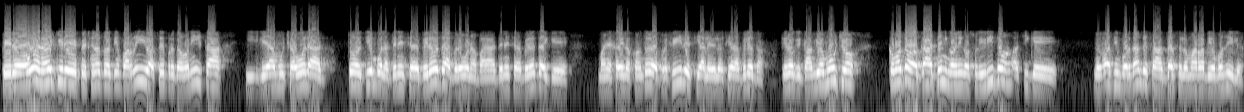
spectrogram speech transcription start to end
pero bueno, él quiere presionar todo el tiempo arriba, ser protagonista y le da mucha bola todo el tiempo la tenencia de pelota, pero bueno, para la tenencia de pelota hay que manejar bien los controles, los perfiles y darle velocidad a la pelota. Creo que cambió mucho, como todo, cada técnico viene con su librito, así que lo más importante es adaptarse lo más rápido posible.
